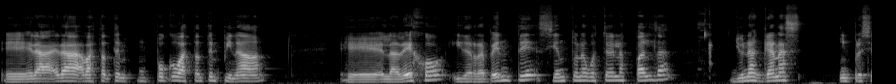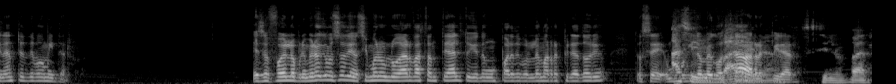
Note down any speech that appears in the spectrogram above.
Eh, era, era bastante, un poco bastante empinada. Eh, la dejo y de repente siento una cuestión en la espalda y unas ganas impresionantes de vomitar. Eso fue lo primero que me sucedió. Encima en un lugar bastante alto, yo tengo un par de problemas respiratorios. Entonces, un ah, poquito me costaba respirar. Silbar.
